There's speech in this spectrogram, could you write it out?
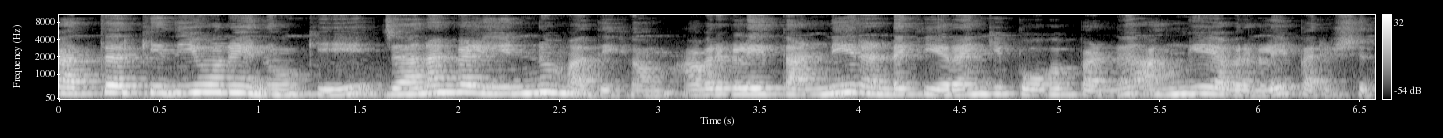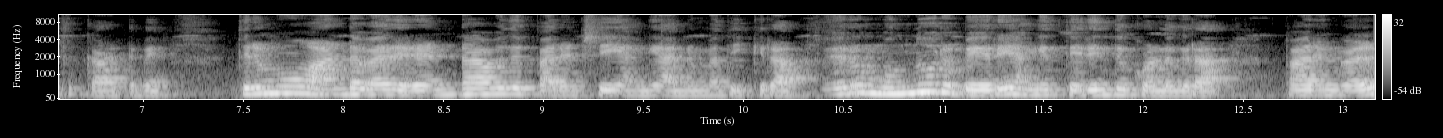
கத்தர் கிதியோனை நோக்கி ஜனங்கள் இன்னும் அதிகம். அவர்களை தண்ணீர் அண்டைக்கு இறங்கி போக பண்ணு. அங்கே அவர்களை பரீட்சித்து காட்டுவேன். திரும்பவும் ஆண்டவர் இரண்டாவது பரீட்சையை அங்கே அனுமதிக்கிறார். வெறும் முன்னூறு பேரை அங்கே தெரிந்து கொள்ளுகிறார். பாருங்கள்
